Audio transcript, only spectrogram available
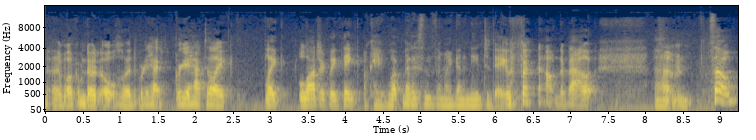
Uh, welcome to adulthood where you have where you have to like like logically think, okay, what medicines am I gonna need today if I'm out and about? Um, so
